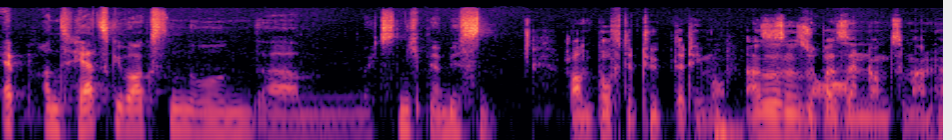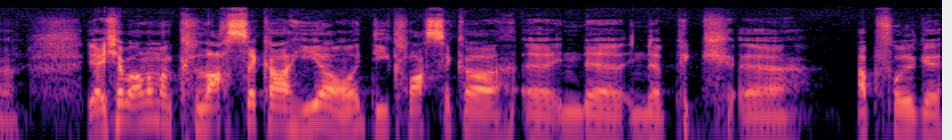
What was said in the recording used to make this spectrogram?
App ans Herz gewachsen und ähm, möchte es nicht mehr missen. Schon ein dufter Typ, der Timo. Also es ist eine super ja. Sendung zum Anhören. Ja, ich habe auch nochmal einen Klassiker hier heute, die Klassiker äh, in der, in der Pick. Äh, Abfolge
